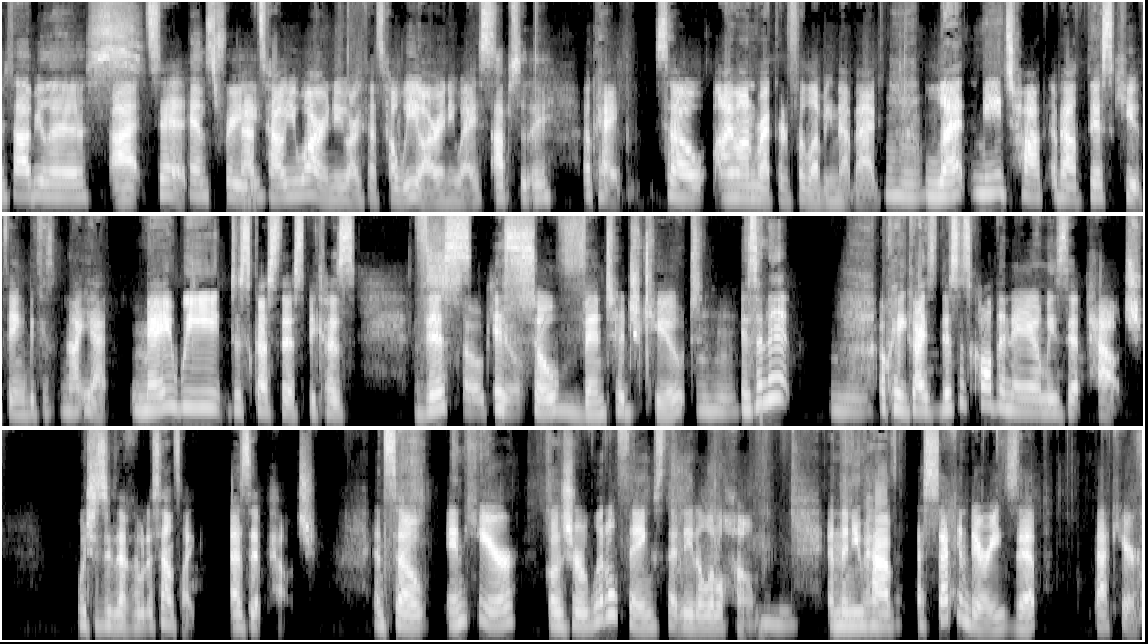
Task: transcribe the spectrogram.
are. fabulous. That's it. hands free. That's how you are in New York. That's how we are, anyways. Absolutely. Okay, so I'm on record for loving that bag. Mhm. Let me talk about this cute thing because not yet. May we discuss this because this So is so vintage cute, Mhm. isn't it? Mhm. Okay, guys, this is called the Naomi Zip Pouch, which is exactly what it sounds like a zip pouch. And so in here goes your little things that need a little home. Mhm. And then you have a secondary zip back here.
